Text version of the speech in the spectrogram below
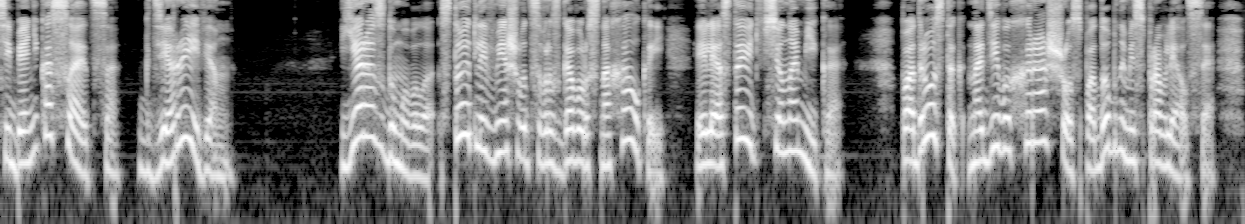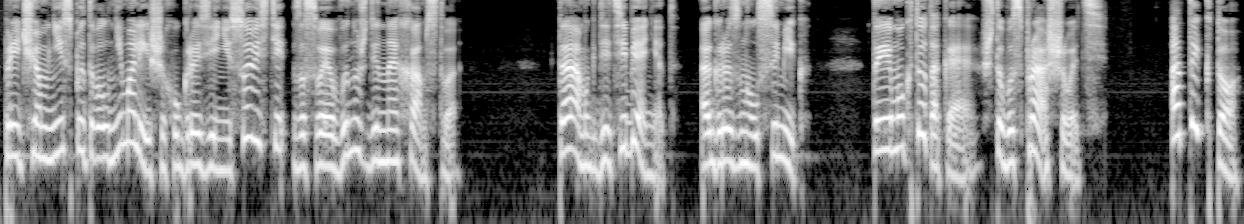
«Тебя не касается. Где Рейвен?» Я раздумывала, стоит ли вмешиваться в разговор с нахалкой или оставить все на Мика. Подросток на дивах хорошо с подобными справлялся, причем не испытывал ни малейших угрызений совести за свое вынужденное хамство. «Там, где тебя нет», — огрызнулся Мик. «Ты ему кто такая, чтобы спрашивать?» «А ты кто?» —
